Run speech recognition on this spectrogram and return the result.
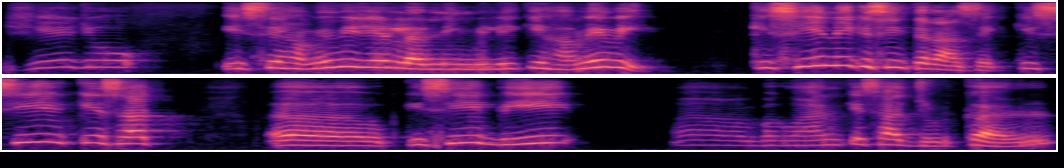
ये जो इससे हमें भी ये लर्निंग मिली कि हमें भी किसी न किसी तरह से किसी के साथ आ, किसी भी आ, भगवान के साथ जुड़कर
